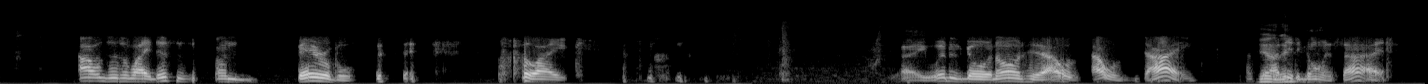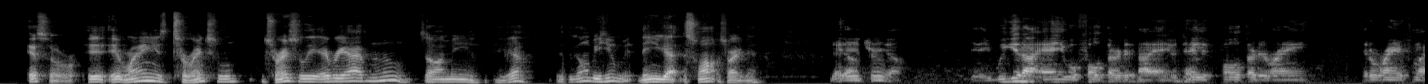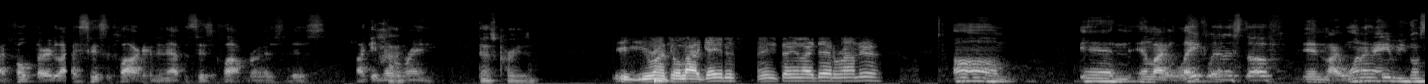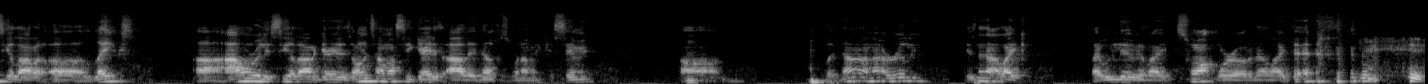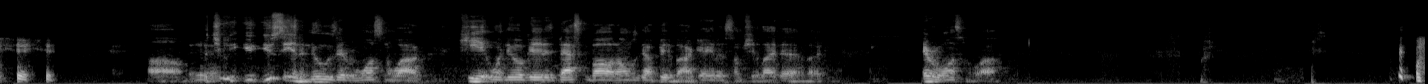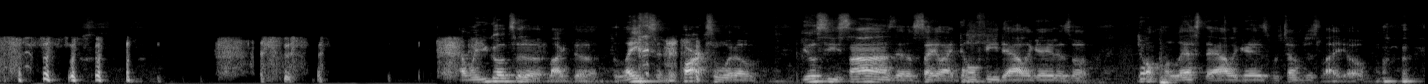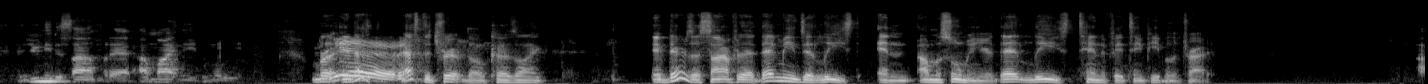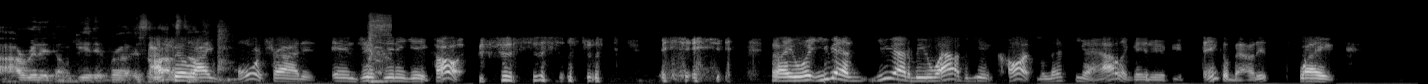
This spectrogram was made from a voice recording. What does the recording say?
I was just like, this is unbearable. like, like, what is going on here? I was I was dying. I said, Yeah, I they- need to go inside. it's a it, it rains torrential torrentially every afternoon. So I mean, yeah, it's gonna be humid. Then you got the swamps right there. That yeah, true. Yeah. yeah, we get our annual 430, not annual, daily 430 rain. It'll rain from like 430 like six o'clock, and then after six o'clock, bro, it's, it's like it never Huh. rained. That's crazy. You- You run into a lot of gators, anything like that around there? Um, in in like Lakeland and stuff, in like Winterhaven, you're gonna see a lot of uh lakes. Uh, I don't really see a lot of gators. The only time I see gators, oddly enough, is when I'm in Kissimmee. Um, but nah, not really. It's not like like we live in like swamp world or nothing like that. um, but you, you you see in the news every once in a while, kid went to go get his basketball and almost got bit by a gator or some shit like that. Like every once in a while. And when you go to like the, the lakes and the parks or whatever, you'll see signs that'll say like "Don't feed the alligators" or "Don't molest the alligators," which I'm just like, yo, if you need a sign for that, I might need to move. Bro, Yeah. that's, that's the trip though, because like if there's a sign for that, that means at least, and I'm assuming here, that at least 10 to 15 people have tried it. I really don't get it, bro. It's a lot I of feel stuff. like more tried it and just didn't get caught. like what you got you gotta be wild to get caught molesting an alligator if you think about it. Like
